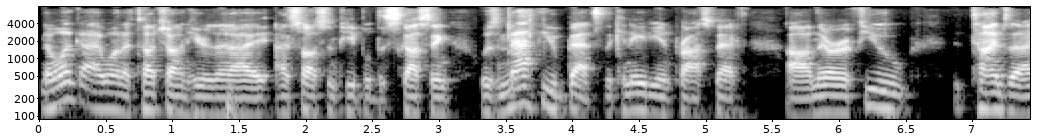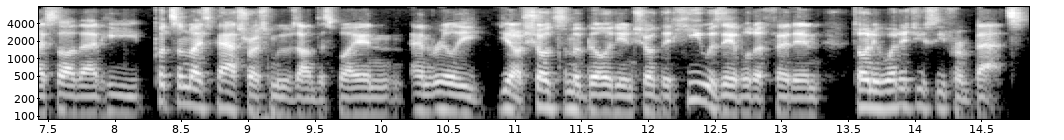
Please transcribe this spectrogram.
Now, one guy I want to touch on here that I, I saw some people discussing was Matthew Betts, the Canadian prospect. Um, there were a few times that I saw that he put some nice pass rush moves on display and, and really, you know, showed some ability and showed that he was able to fit in. Tony, what did you see from Betts?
